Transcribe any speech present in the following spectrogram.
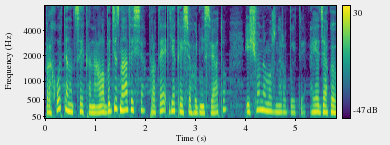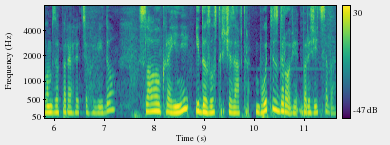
Приходьте на цей канал, аби дізнатися про те, яке сьогодні свято і що не можна робити. А я дякую вам за перегляд цього відео. Слава Україні і до зустрічі завтра. Будьте здорові, бережіть себе.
